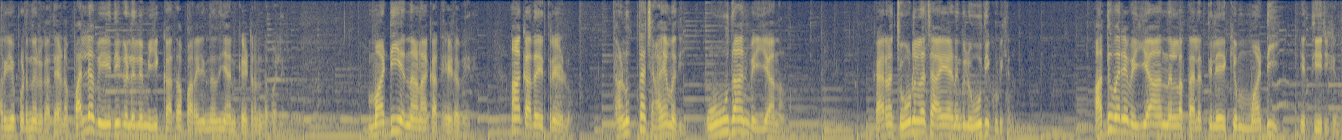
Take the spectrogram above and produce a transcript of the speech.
അറിയപ്പെടുന്ന ഒരു കഥയാണ്. പല വേദികളിലും ഈ കഥ പറയുന്നത് ഞാൻ കേട്ടിട്ടുണ്ട് പലരും. മടി എന്നാണ് ആ കഥയുടെ പേര്. ആ കഥ ഇത്രയേ ഉള്ളൂ. തണുത്ത ചായ മതി. ഊതാൻ വയ്യാന്നാണ്. കാരണം ചൂടുള്ള ചായയാണെങ്കിൽ ഊതി കുടിക്കണം. അതുവരെ വയ്യ എന്നുള്ള തലത്തിലേക്ക് മടി എത്തിയിരിക്കുന്നു.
